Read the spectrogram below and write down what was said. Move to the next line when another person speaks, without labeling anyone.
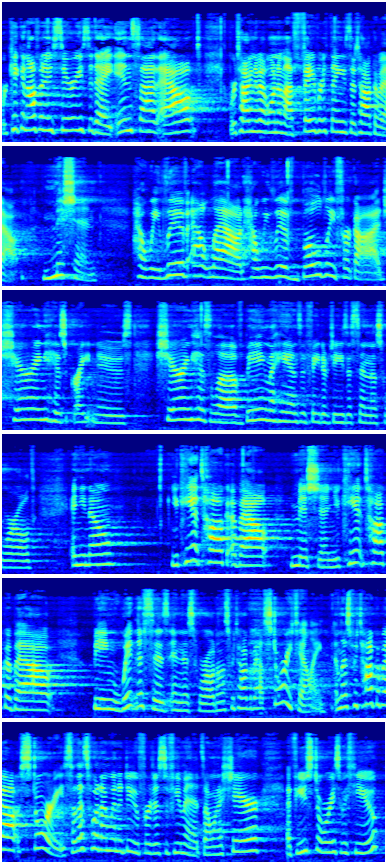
We're kicking off a new series today, Inside Out. We're talking about one of my favorite things to talk about mission. How we live out loud, how we live boldly for God, sharing His great news, sharing His love, being the hands and feet of Jesus in this world. And you know, you can't talk about mission, you can't talk about being witnesses in this world unless we talk about storytelling, unless we talk about stories. So that's what I'm going to do for just a few minutes. I want to share a few stories with you.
